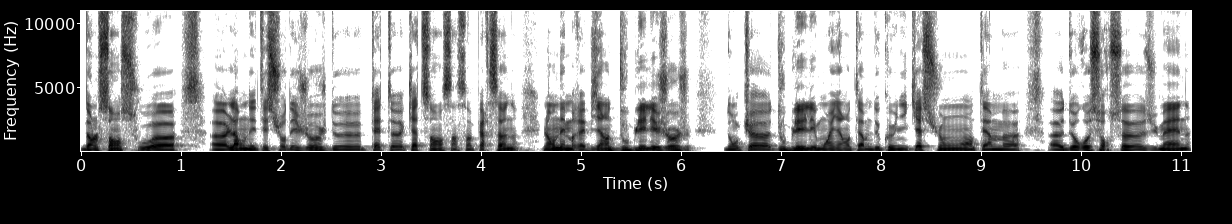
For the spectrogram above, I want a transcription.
dans le sens où là, on était sur des jauges de peut-être 400, 500 personnes. Là, on aimerait bien doubler les jauges. Donc, doubler les moyens en termes de communication, en termes de ressources humaines,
